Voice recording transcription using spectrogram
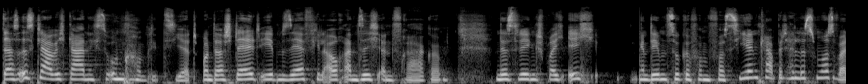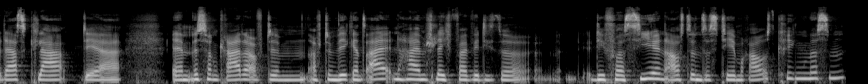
Das ist, glaube ich, gar nicht so unkompliziert. Und das stellt eben sehr viel auch an sich in Frage. Und deswegen spreche ich in dem Zuge vom fossilen Kapitalismus, weil das klar, der ähm, ist schon gerade auf dem auf dem Weg ins Altenheim, schlicht weil wir diese die fossilen aus dem System rauskriegen müssen.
